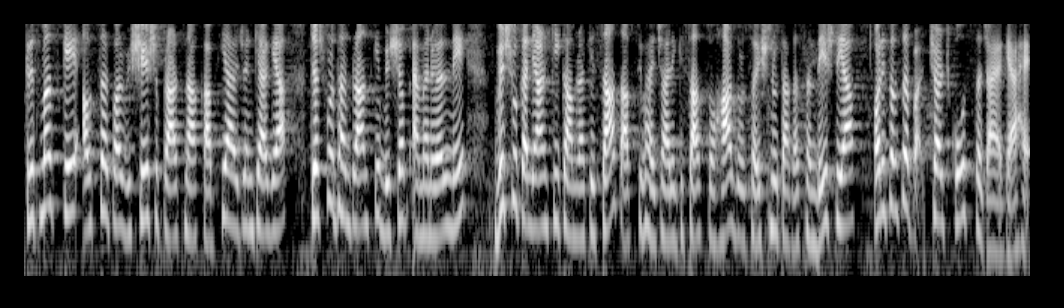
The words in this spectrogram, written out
क्रिसमस के अवसर पर विशेष प्रार्थना का भी आयोजन किया गया। जशपुर धर्म प्रांत के बिशप एमेनुअल ने विश्व कल्याण की कामना के साथ आपसी भाईचारे के साथ सौहार्द और सहिष्णुता का संदेश दिया और इस अवसर पर चर्च को सजाया गया है।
